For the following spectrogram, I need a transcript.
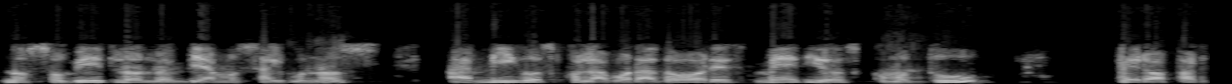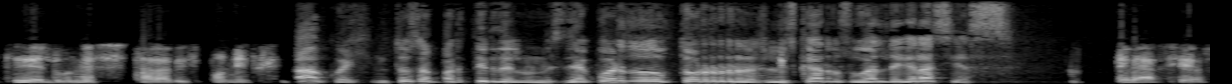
nos subirlo, lo enviamos a algunos amigos, colaboradores, medios como tú, pero a partir del lunes estará disponible. Ah, ok, entonces a partir del lunes. De acuerdo, doctor Luis Carlos Ugalde, gracias. Gracias.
